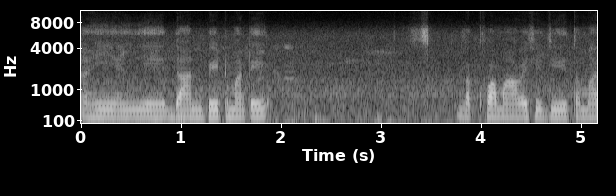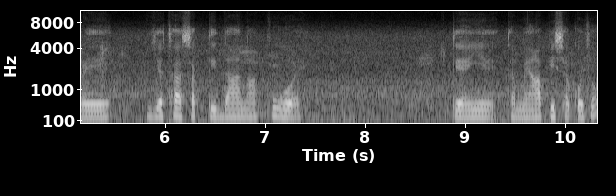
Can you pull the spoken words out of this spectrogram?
અહીં અહીં દાન ભેટ માટે લખવામાં આવે છે, જે તમારે યથાશક્તિ દાન આપવું હોય, તે અહીં તમે આપી શકો છો.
